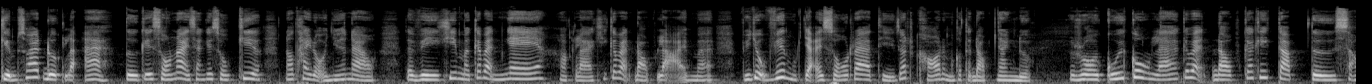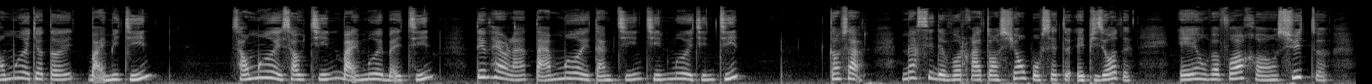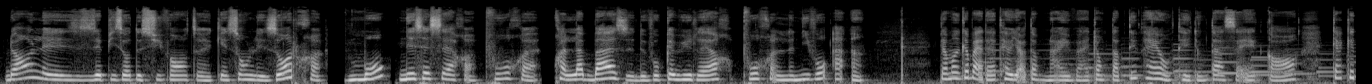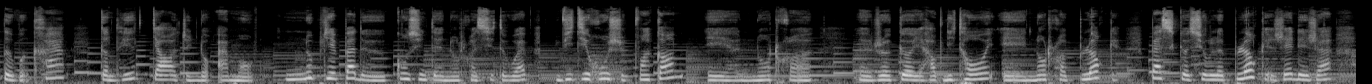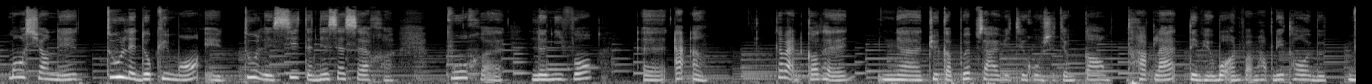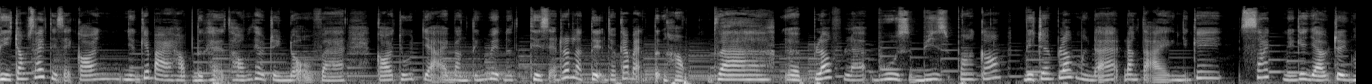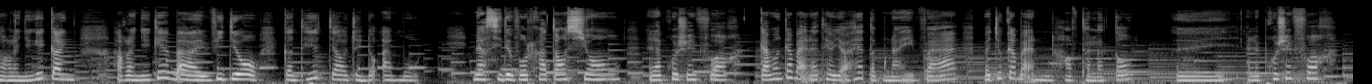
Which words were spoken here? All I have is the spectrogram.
kiểm soát được là à từ cái số này sang cái số kia nó thay đổi như thế nào. Tại vì khi mà các bạn nghe hoặc là khi các bạn đọc lại mà ví dụ viết một dãy số ra thì rất khó để mình có thể đọc nhanh được. Rồi cuối cùng là các bạn đọc các cái cặp từ 60 cho tới 79 60, 69, 70, 79 Tiếp theo là 80, 89, 90, 99 Comme sao? Merci de votre attention pour cet épisode et on va voir ensuite dans les épisodes suivants quels sont les autres mots nécessaires pour la base de vocabulaire pour le niveau A1. Cảm ơn các bạn đã theo dõi tập này và trong tập tiếp theo thì chúng ta sẽ có các cái từ vựng khác cần thiết cho trình độ A1. N'oubliez pas de consulter notre site web vitirouge.com et notre euh, recueil thôi et notre blog parce que sur le blog j'ai déjà mentionné tous les documents et tous les sites nécessaires pour euh, le niveau euh, A1. Các bạn có thể truy cập website vitirouge.com hoặc là tìm hiểu bộ ấn phẩm học đi thôi vì trong sách thì sẽ có những cái bài học được hệ thống theo trình độ và có chú giải bằng tiếng Việt nữa thì sẽ rất là tiện cho các bạn tự học và uh, blog là boostbiz.com vì trên blog mình đã đăng tải những cái sách những cái giáo trình hoặc là những cái kênh hoặc là những cái bài video cần thiết cho trình độ A1 Merci de votre attention. À la prochaine fois. Cảm ơn các bạn đã theo dõi hết tập này và và chúc các bạn học thật là tốt. Et à la prochaine fois.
